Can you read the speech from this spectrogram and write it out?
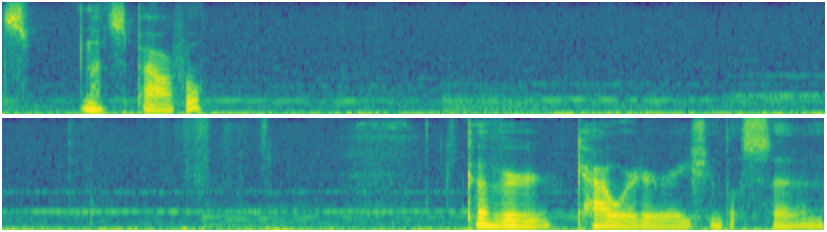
That's that's powerful. Cover cower duration plus seven.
